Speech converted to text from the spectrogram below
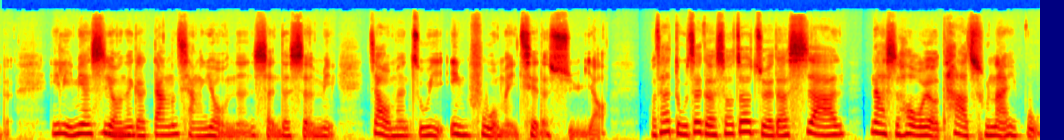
的，你里面是有那个刚强有能神的生命，叫我们足以应付我们一切的需要。我在读这个时候就觉得是啊，那时候我有踏出那一步，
